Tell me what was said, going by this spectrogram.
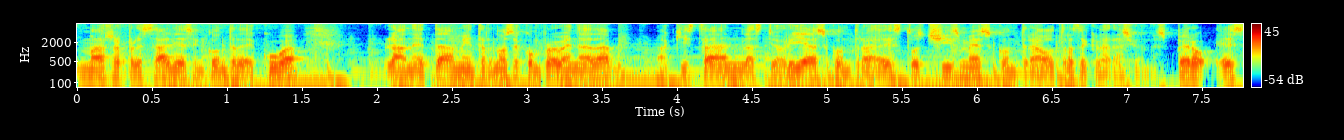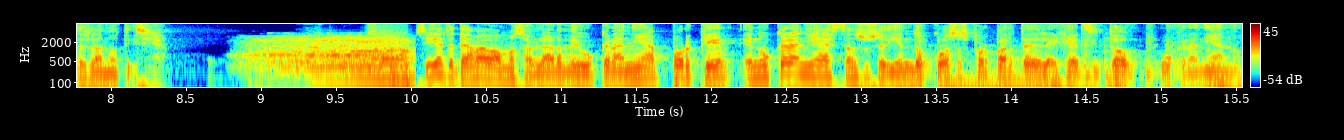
más represalias en contra de Cuba, la neta, mientras no se compruebe nada, aquí están las teorías contra estos chismes, contra otras declaraciones. Pero esa es la noticia. Siguiente tema, vamos a hablar de Ucrania, porque en Ucrania están sucediendo cosas por parte del ejército ucraniano.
